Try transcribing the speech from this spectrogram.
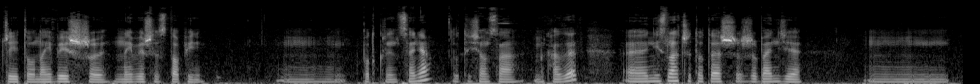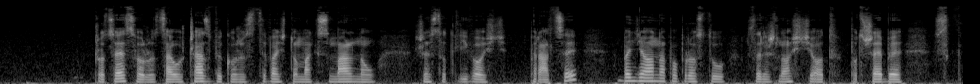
czyli to najwyższy, najwyższy stopień mm, podkręcenia do 1000 MHz. E, nie znaczy to też, że będzie mm, procesor cały czas wykorzystywać tą maksymalną częstotliwość pracy, będzie ona po prostu w zależności od potrzeby sk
